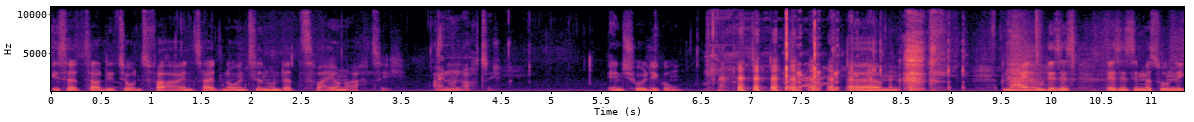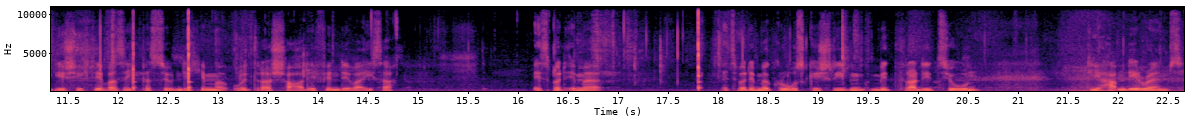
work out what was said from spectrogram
ist ein Traditionsverein seit 1982. 81. Entschuldigung. ähm, nein, und das ist, das ist immer so eine Geschichte, was ich persönlich immer ultra schade finde, weil ich sage, es wird immer, es wird immer groß geschrieben mit Tradition. Die haben die Rams.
